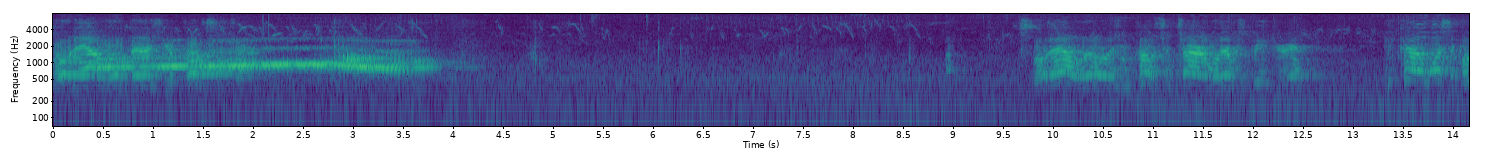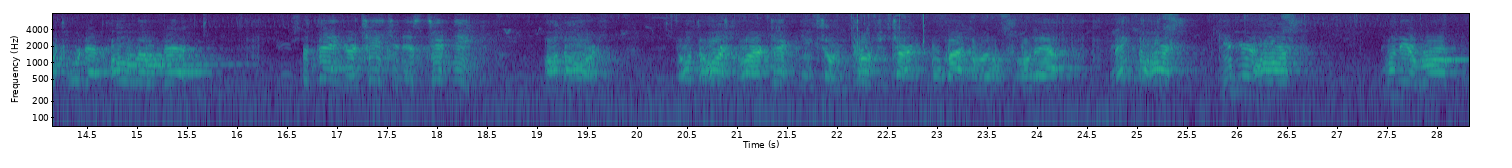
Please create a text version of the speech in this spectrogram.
Slow down a little bit as you approach the turn. Slow down a little as you approach the turn, whatever speed you're in. He kind of wants to go toward that pole a little bit. Here's the thing you're teaching is technique on the horse. You want the horse to learn technique, so you approach the turn, you pull back a little, slow down. Make the horse, give your horse plenty of room,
